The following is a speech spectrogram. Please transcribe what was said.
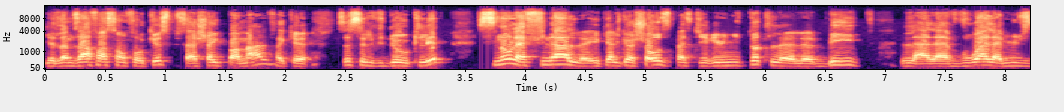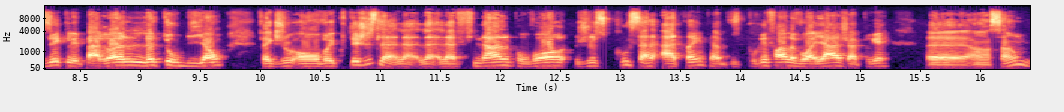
il y a de la misère à faire son focus, puis ça shake pas mal. Fait que ça, c'est le vidéoclip. Sinon, la finale est quelque chose parce qu'il réunit tout le beat, la, voix, la musique, les paroles, le tourbillon. Fait que je- on va écouter juste la, la- la- finale pour voir jusqu'où ça atteint. Vous pourrez faire le voyage après euh, ensemble.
